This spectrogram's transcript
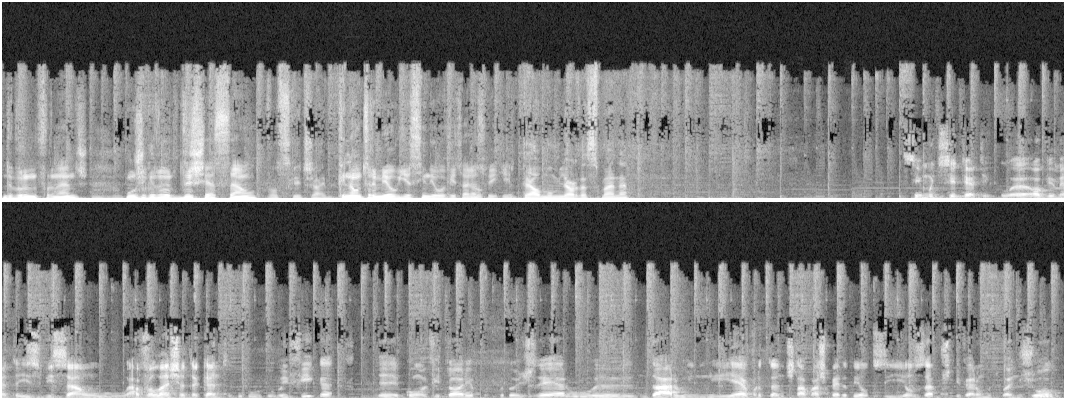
de Bruno Fernandes, uhum. um jogador de exceção seguir, que não tremeu e assim deu a vitória no, à sua equipe. Telmo, o melhor da semana? Sim, muito sintético. Uh, obviamente a exibição, a avalanche atacante do, do Benfica, uh, com a vitória por 2-0. Uh, Darwin e Everton, estava à espera deles e eles ambos estiveram muito bem no jogo.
